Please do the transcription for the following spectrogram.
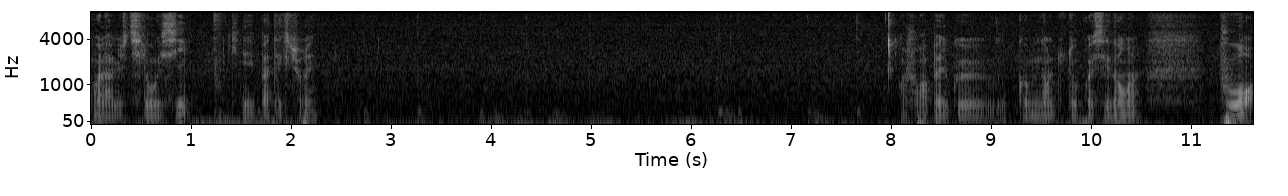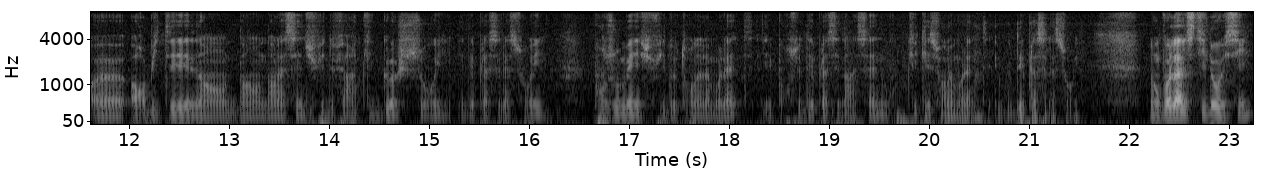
Voilà le stylo ici, qui n'est pas texturé. je vous rappelle que, comme dans le tuto précédent, hein, pour euh, orbiter dans, la scène, il suffit de faire un clic gauche souris et déplacer la souris. Pour zoomer, il suffit de tourner la molette. Et pour se déplacer dans la scène, vous cliquez sur la molette et vous déplacez la souris. Donc voilà le stylo ici.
